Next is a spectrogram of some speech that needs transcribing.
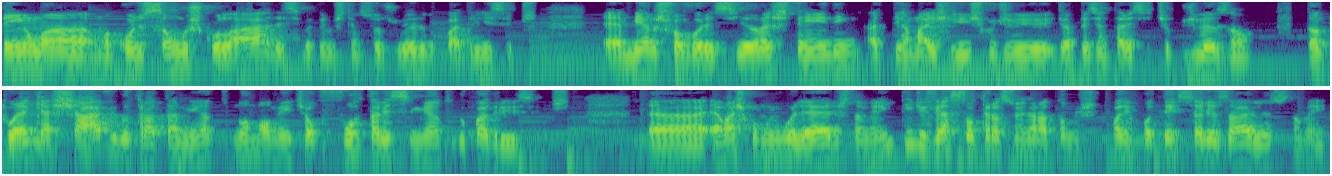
têm uma, uma condição muscular desse mecanismo extensor do joelho, do quadríceps, é, menos favorecida, elas tendem a ter mais risco de, de apresentar esse tipo de lesão. Tanto é que a chave do tratamento normalmente é o fortalecimento do quadríceps. É, é mais comum em mulheres também, tem diversas alterações anatômicas que podem potencializar isso também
